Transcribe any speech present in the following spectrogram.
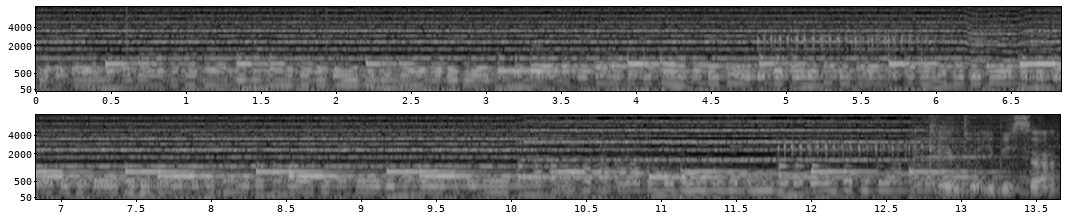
I came to Ibiza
